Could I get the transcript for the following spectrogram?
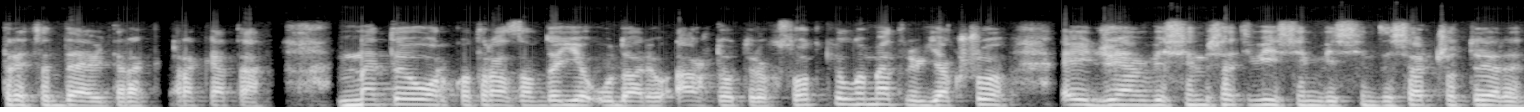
39 рак- ракета Метеор, котра завдає ударів аж до 300 кілометрів. Якщо AGM-88-84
